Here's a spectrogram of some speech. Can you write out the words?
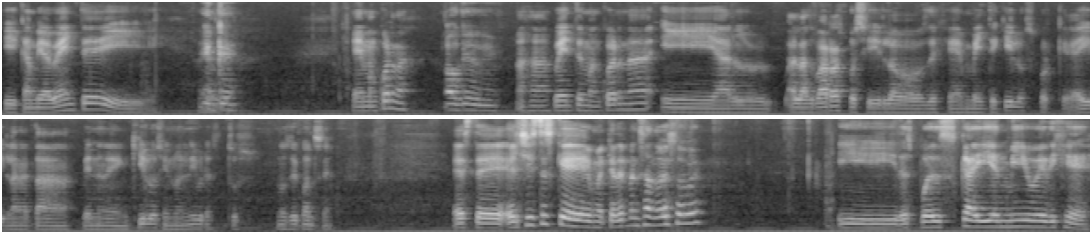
y cambié a 20 y... ¿En qué? En mancuerna. Ah, Ok, ok. Ajá, 20 en mancuerna y al, a las barras pues sí los dejé en 20 kilos. Porque ahí la neta vienen en kilos y no en libras. Entonces, no sé cuánto sea. Este, el chiste es que me quedé pensando eso, güey. Y después caí en mí, güey, dije,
